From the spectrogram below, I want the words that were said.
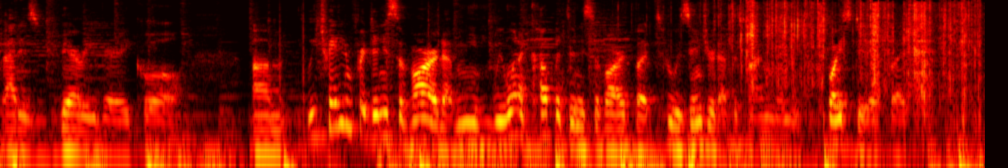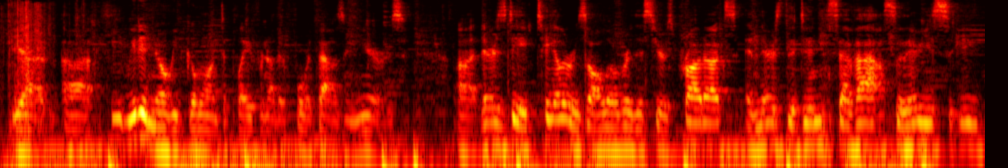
That is very, very cool. Um, we traded him for Denis Savard. I mean, we won a cup with Denis Savard, but who was injured at the time when we hoisted it. But yeah, uh, he, we didn't know he'd go on to play for another 4,000 years. Uh, there's Dave Taylor is all over this year's products, and there's the Denis Savard. So there you see,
